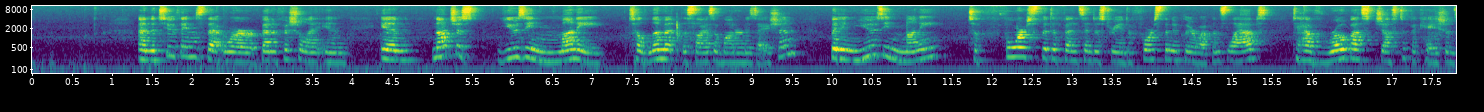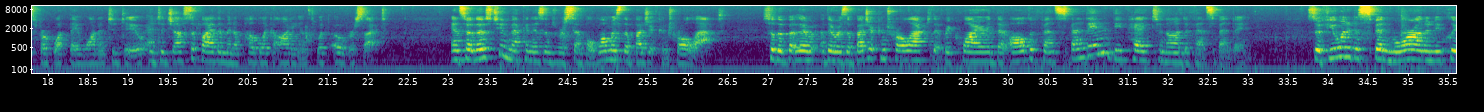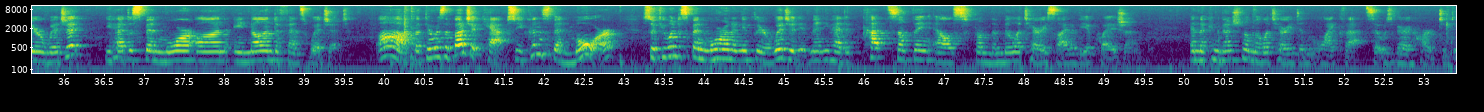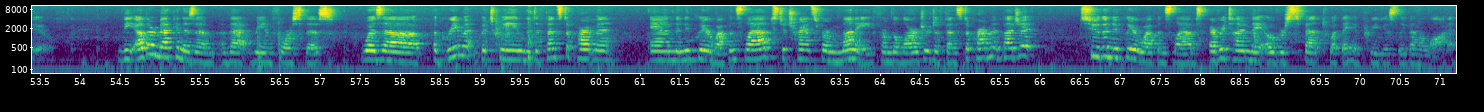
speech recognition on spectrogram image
And the two things that were beneficial in, in, in not just using money to limit the size of modernization, but in using money to force the defense industry and to force the nuclear weapons labs to have robust justifications for what they wanted to do and to justify them in a public audience with oversight. And so those two mechanisms were simple. One was the Budget Control Act. So the, there, there was a Budget Control Act that required that all defense spending be pegged to non defense spending. So if you wanted to spend more on a nuclear widget, you had to spend more on a non defense widget. Ah, but there was a budget cap, so you couldn't spend more. So if you wanted to spend more on a nuclear widget, it meant you had to cut something else from the military side of the equation. And the conventional military didn't like that, so it was very hard to do. The other mechanism that reinforced this was a agreement between the Defense Department and the nuclear weapons labs to transfer money from the larger Defense Department budget to the nuclear weapons labs every time they overspent what they had previously been allotted.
